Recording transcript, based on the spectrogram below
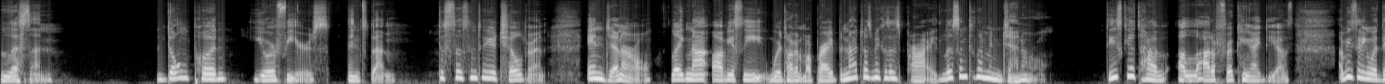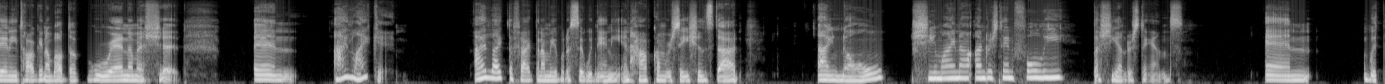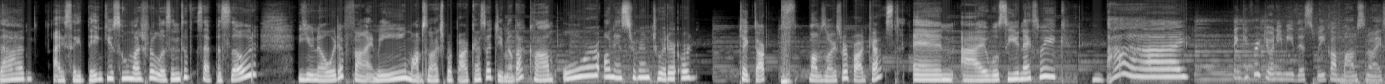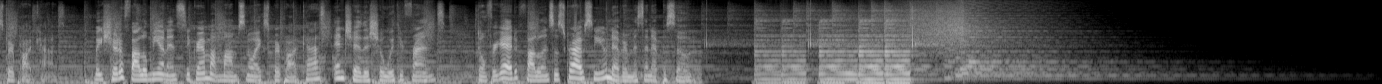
Listen. Don't put your fears into them. Just listen to your children in general. Like, not obviously, we're talking about pride, but not just because it's pride. Listen to them in general. These kids have a lot of freaking ideas. I'll be sitting with Danny talking about the randomest shit. And I like it. I like the fact that I'm able to sit with Danny and have conversations that I know she might not understand fully, but she understands. And with that, I say thank you so much for listening to this episode. You know where to find me, Moms No Expert Podcast at gmail.com or on Instagram, Twitter, or TikTok, Moms No Expert Podcast. And I will see you next week. Bye. Thank you for joining me this week on Moms No Expert Podcast. Make sure to follow me on Instagram at Moms No Expert Podcast and share this show with your friends. Don't forget, to follow and subscribe so you never miss an episode.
